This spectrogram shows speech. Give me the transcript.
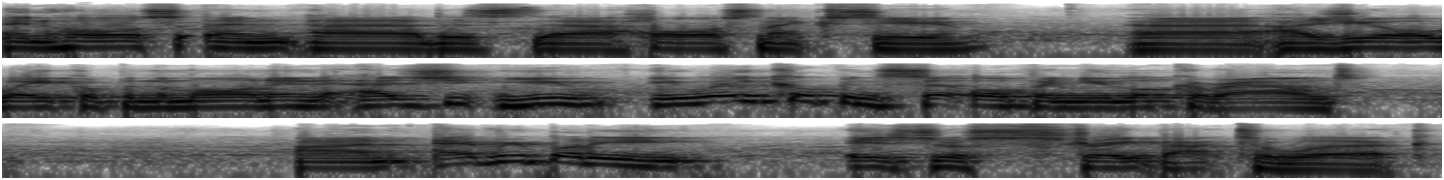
and horse, and uh, there's a horse next to you. Uh, as you wake up in the morning, as you, you you wake up and sit up and you look around, and everybody is just straight back to work.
